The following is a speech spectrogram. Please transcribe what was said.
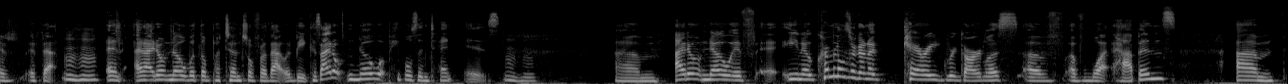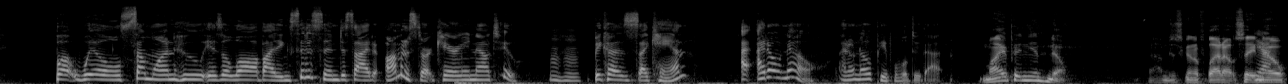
If, if that and and I don't know what the potential for that would be because I don't know what people's intent is. Um, I don't know if you know criminals are going to carry regardless of of what happens. Um, but will someone who is a law-abiding citizen decide I'm going to start carrying now too because I can? I, I don't know. I don't know if people will do that. My opinion, no. I'm just going to flat out say Yeah. no.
